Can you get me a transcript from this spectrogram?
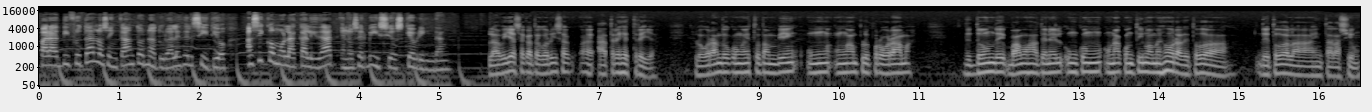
para disfrutar los encantos naturales del sitio, así como la calidad en los servicios que brindan. La villa se categoriza a, tres estrellas, logrando con esto también un, amplio programa de donde vamos a tener una continua mejora de toda, de toda la instalación.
